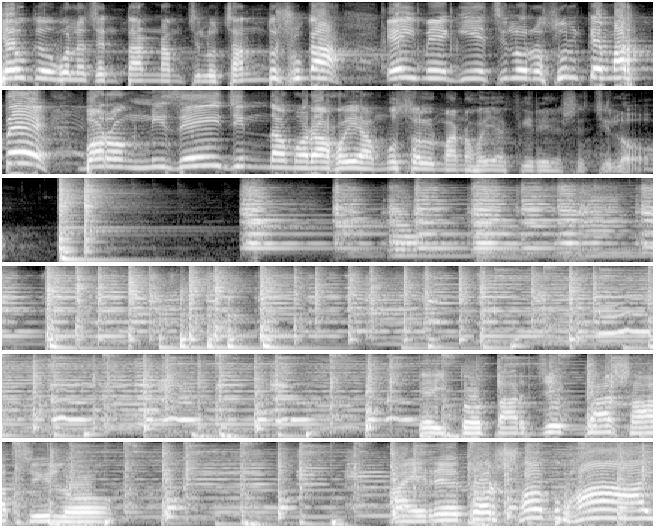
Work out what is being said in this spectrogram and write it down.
কেউ কেউ বলেছেন তার নাম ছিল চান্দুসুকা এই মেয়ে গিয়েছিল রসুলকে মারতে, বরং নিজেই জিন্দা মরা হইয়া মুসলমান হইয়া ফিরে এসেছিল। এই তো তার জিজ্ঞাসা ছিল। আইরে দর্শক ভাই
